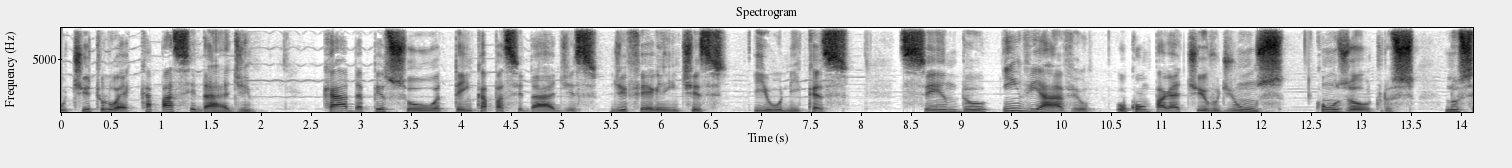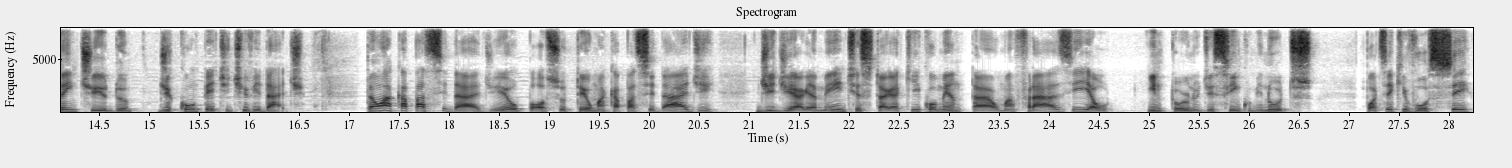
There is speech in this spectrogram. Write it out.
o título é Capacidade. Cada pessoa tem capacidades diferentes e únicas, sendo inviável o comparativo de uns com os outros, no sentido de competitividade. Então, a capacidade, eu posso ter uma capacidade de diariamente estar aqui comentar uma frase ao, em torno de cinco minutos. Pode ser que você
